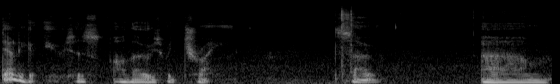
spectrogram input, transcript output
delegate users are those with train. So um,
